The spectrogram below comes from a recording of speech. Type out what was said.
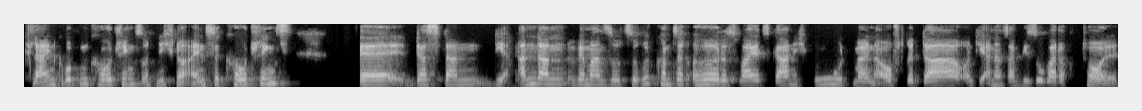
Kleingruppencoachings und nicht nur Einzelcoachings, äh, dass dann die anderen, wenn man so zurückkommt, sagt, oh, das war jetzt gar nicht gut, mein Auftritt da, und die anderen sagen, wieso war doch toll.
